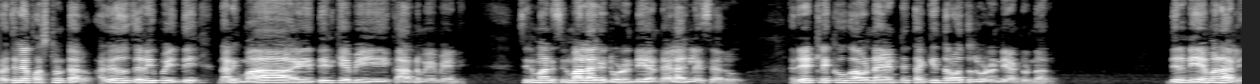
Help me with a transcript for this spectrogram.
ప్రజలే ఫస్ట్ ఉంటారు. అదేదో జరిగిపోయింది దానికి మా దీనికి ఏమి కారణం ఏమి అని. సినిమాని సినిమాలాగే చూడండి అని డైలాగులు వేశారు. రేట్లు ఎక్కువగా ఉన్నాయంటే తగ్గిన తర్వాత చూడండి అంటున్నారు. దీనిని ఏమనాలి?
